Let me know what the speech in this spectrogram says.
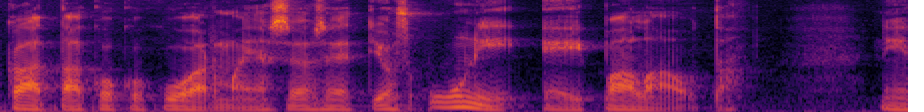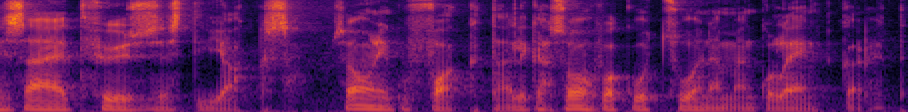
kaataa koko kuorma, ja se on se, että jos uni ei palauta, niin sä et fyysisesti jaksa. Se on niin kuin fakta, eli sohva kutsuu enemmän kuin lenkkarit.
